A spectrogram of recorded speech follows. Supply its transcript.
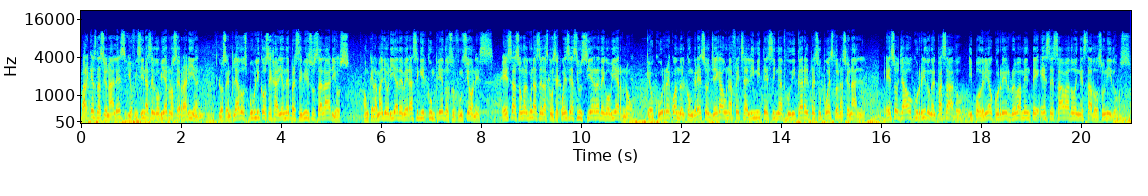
Parques nacionales y oficinas del gobierno cerrarían. Los empleados públicos dejarían de percibir sus salarios, aunque la mayoría deberá seguir cumpliendo sus funciones. Esas son algunas de las consecuencias de un cierre de gobierno, que ocurre cuando el Congreso llega a una fecha límite sin adjudicar el presupuesto nacional. Eso ya ha ocurrido en el pasado y podría ocurrir nuevamente este sábado en Estados Unidos.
